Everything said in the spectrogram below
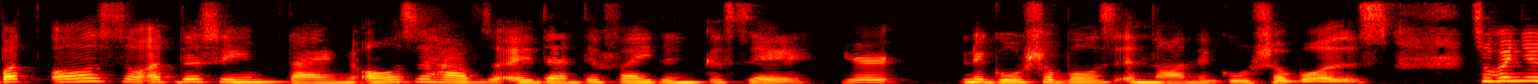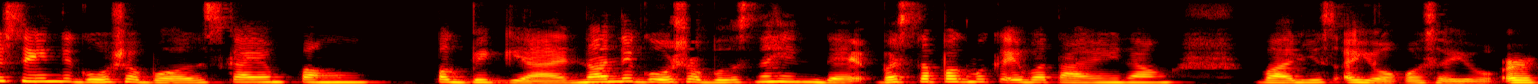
But also, at the same time, you also have to identify din kasi your negotiables and non-negotiables. So when you say negotiables, kayang pang pagbigyan, non-negotiables na hindi. Basta pag magkaiba tayo ng values, ayoko sa'yo. Or,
